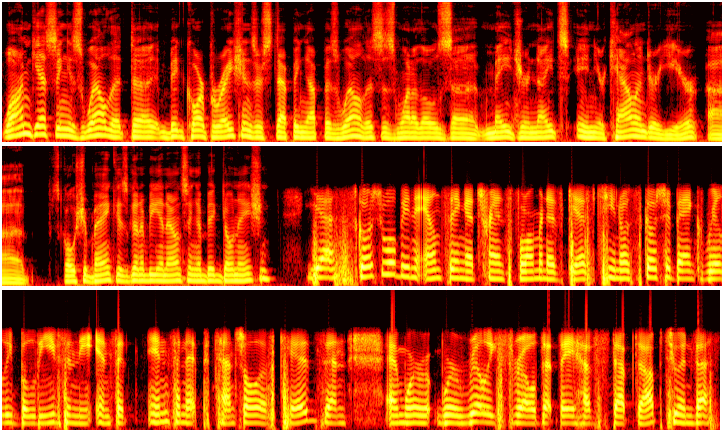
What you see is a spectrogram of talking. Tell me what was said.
Well, I'm guessing as well that uh, big corporations are stepping up as well. This is one of those uh, major nights in your calendar year. Uh, Scotiabank is going to be announcing a big donation. Yes, Scotia will be announcing a transformative gift. You know, Scotiabank really believes in the infin- infinite potential of kids, and and we're we're really thrilled that they have stepped up to invest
